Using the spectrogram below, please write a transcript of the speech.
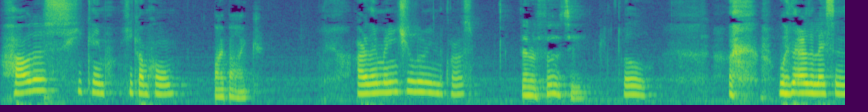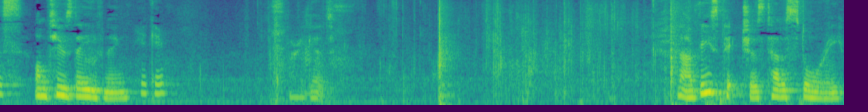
How does he came he come home? By bike. Are there many children in the class? There are 30 Oh. when are the lessons? on Tuesday evening. Okay. Very good. Now, these pictures tell a story.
